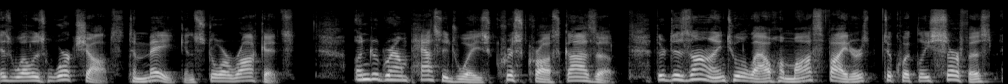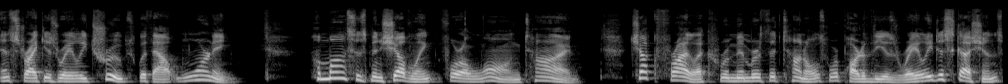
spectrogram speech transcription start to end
as well as workshops to make and store rockets. Underground passageways crisscross Gaza. They're designed to allow Hamas fighters to quickly surface and strike Israeli troops without warning. Hamas has been shoveling for a long time. Chuck Freilich remembers the tunnels were part of the Israeli discussions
